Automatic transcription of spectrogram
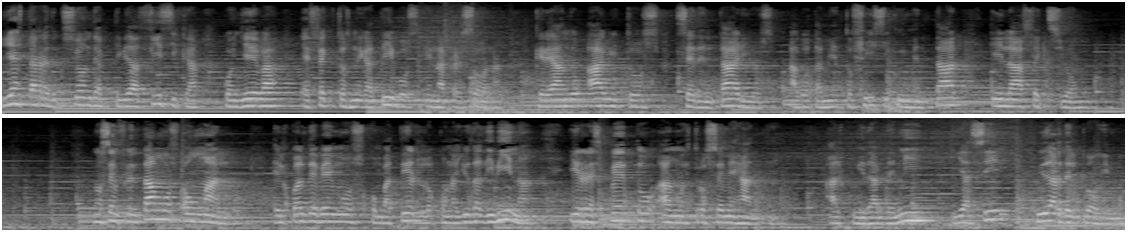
y esta reducción de actividad física conlleva efectos negativos en la persona, creando hábitos sedentarios, agotamiento físico y mental y la afección. Nos enfrentamos a un mal, el cual debemos combatirlo con ayuda divina y respeto a nuestro semejante, al cuidar de mí y así cuidar del prójimo.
